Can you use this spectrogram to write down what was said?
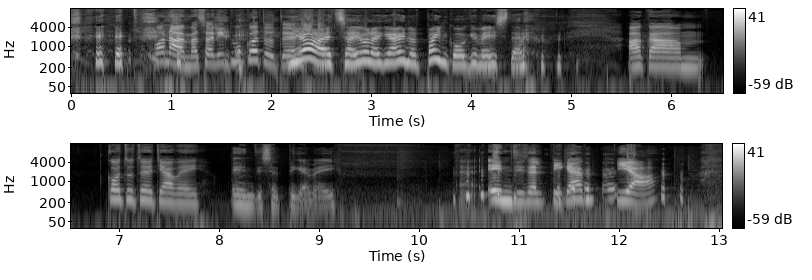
vanaema, sa olid mu kodutöö. jaa, et sa ei olegi ainult pannkoogimeister aga mm, kodutööd ja või ei? endiselt pigem ei endiselt pigem. Jaa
